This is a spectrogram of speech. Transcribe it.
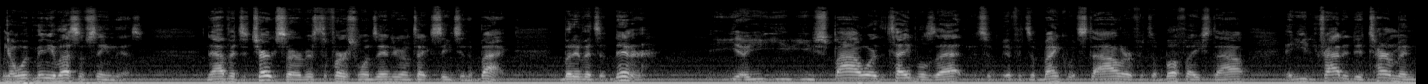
You know, many of us have seen this. Now, if it's a church service, the first ones in are going to take seats in the back. But if it's a dinner, you know, you, you, you spy where the table's at. It's a, if it's a banquet style or if it's a buffet style, and you try to determine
